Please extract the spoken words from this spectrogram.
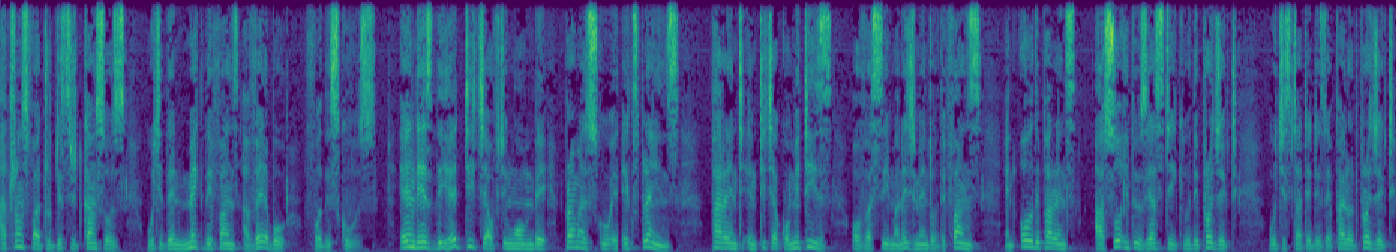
are transferred to district councils which then make the funds available for the schools. And as the head teacher of Chingombe Primary School explains, parent and teacher committees oversee management of the funds and all the parents are so enthusiastic with the project which started as a pilot project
